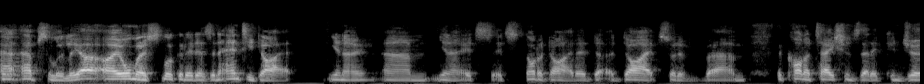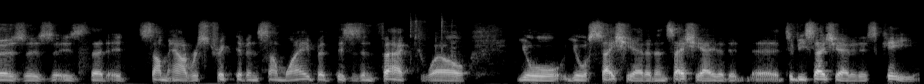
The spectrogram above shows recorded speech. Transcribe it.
Uh, absolutely, I, I, almost look at it as an anti-diet. You know, um, you know, it's it's not a diet. A, a diet sort of um, the connotations that it conjures is is that it's somehow restrictive in some way, but this is in fact well you're you're satiated and satiated uh, to be satiated is key.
